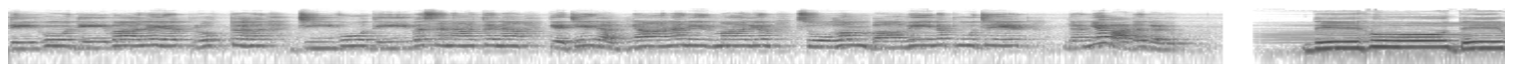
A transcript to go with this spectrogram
ದೇಹೋ ದೇವಾಲಯ ಪ್ರೋಕ್ತ, ಜೀವೋ ದೇವ ಸನಾತನ, ತ್ಯಜೇದ ಜ್ಞಾನ ನಿರ್ಮಾಲ್ಯಂ, ಸೋಹಂ ಭಾವೇನ ಪೂಜೆಯೇತ್. ಧನ್ಯವಾದಗಳು. देहो देवालयप्रोक्तो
